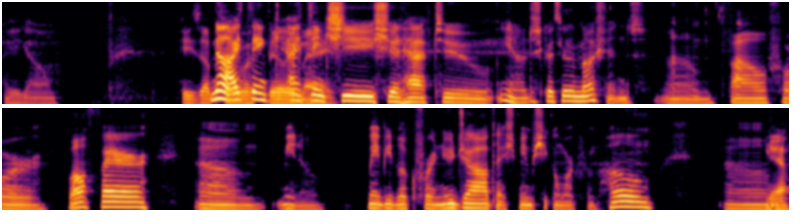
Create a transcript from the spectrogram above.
here you go. He's up. no, I think Billy I think she should have to, you know, just go through the motions. Um, file for welfare. Um, you know, maybe look for a new job that she, maybe she can work from home. Um, Yeah,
